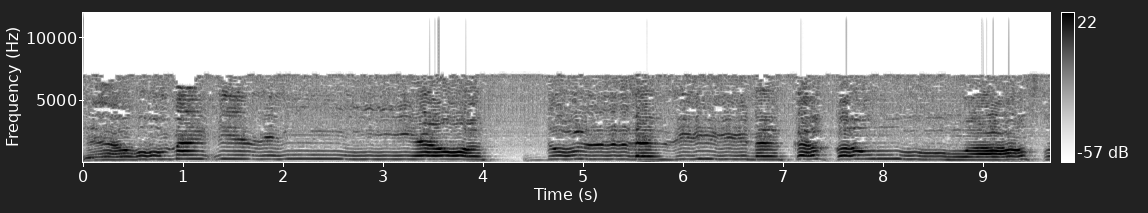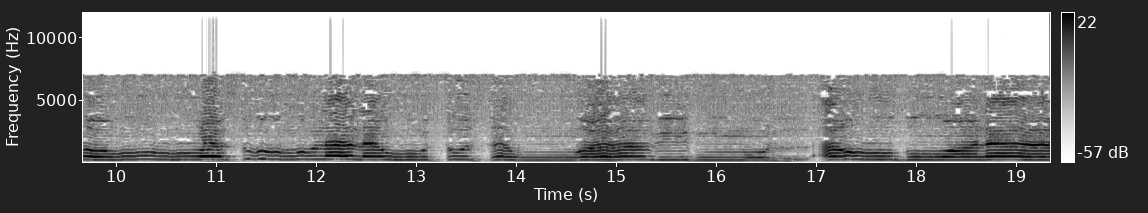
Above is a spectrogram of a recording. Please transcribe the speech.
يومئذ الذين وعصوا الرسول لو تسوى بهم الأرض ولا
